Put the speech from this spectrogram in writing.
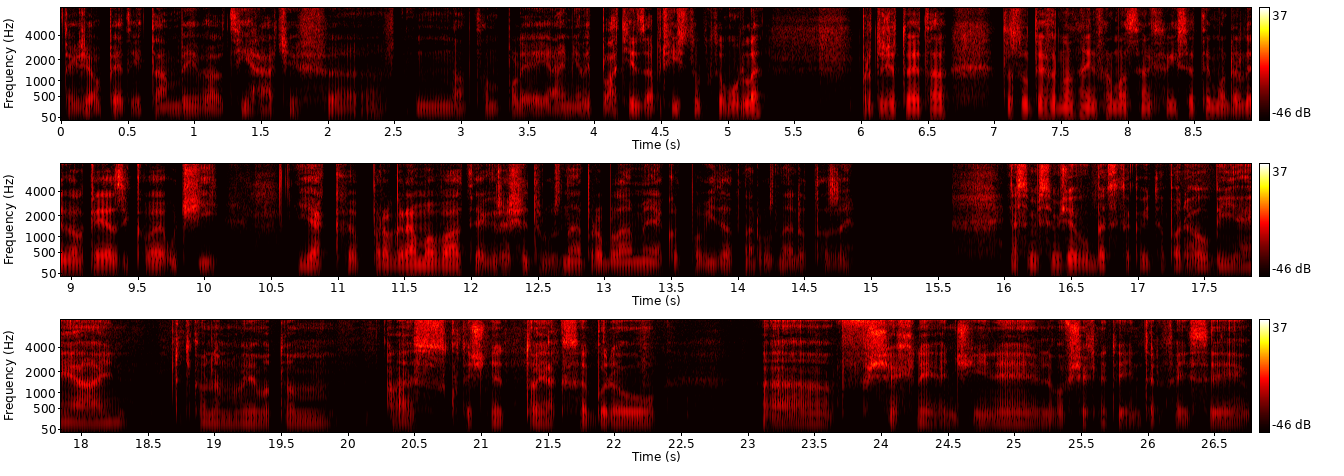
Takže opět i tam by velcí hráči v, na tom poli AI měli platit za přístup k tomuhle, protože to, je ta, to jsou ty hodnotné informace, na kterých se ty modely velké jazykové učí. Jak programovat, jak řešit různé problémy, jak odpovídat na různé dotazy. Já si myslím, že vůbec takový to podhoubí AI, teď nemluvím o tom, ale skutečně to, jak se budou uh, všechny enginy nebo všechny ty interfejsy,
